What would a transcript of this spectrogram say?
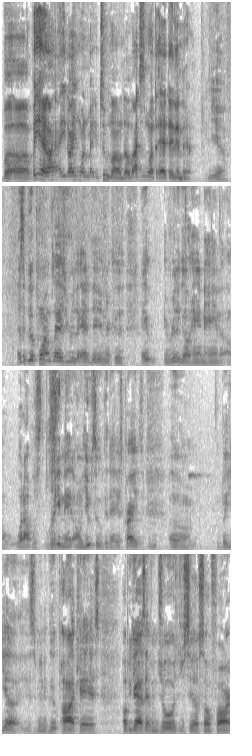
But uh, but yeah, I you know I didn't want to make it too long though. But I just wanted to add that in there. Yeah, that's a good point. I'm glad you really added that in there because it it really go hand in hand on what I was looking at on YouTube today. It's crazy. Mm. Um, but yeah, it's been a good podcast. Hope you guys have enjoyed yourself so far.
